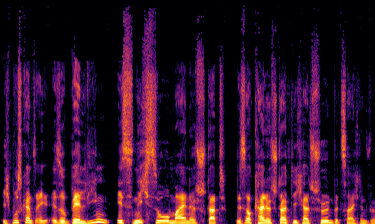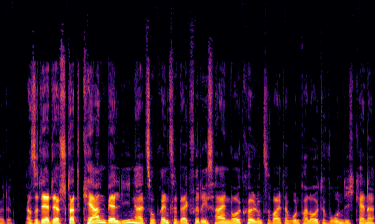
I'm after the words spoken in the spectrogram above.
Ich muss ganz ehrlich, also Berlin ist nicht so meine Stadt. Ist auch keine Stadt, die ich als schön bezeichnen würde. Also der, der Stadtkern Berlin, halt so Prenzlberg, Friedrichshain, Neukölln und so weiter, wo ein paar Leute wohnen, die ich kenne.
